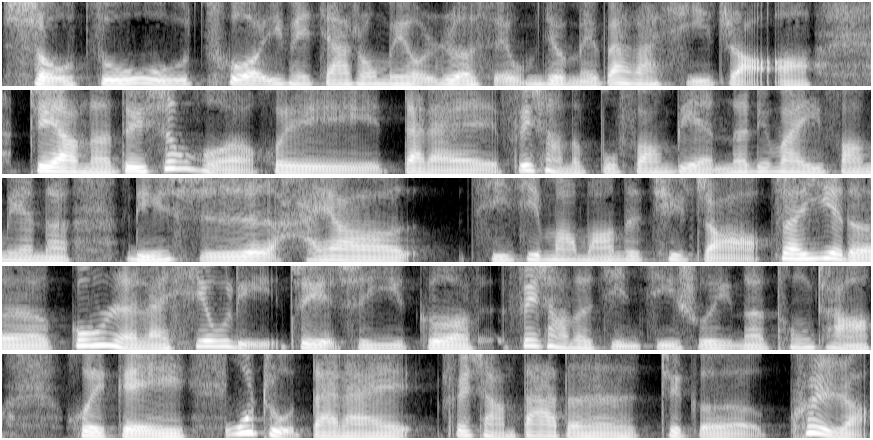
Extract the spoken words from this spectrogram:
手足无措，因为家中没有热水，我们就没办法洗澡啊。这样呢，对生活会带来非常的不方便。那另外一方面呢，临时还要急急忙忙的去找专业的工人来修理，这也是一个非常的紧急，所以呢，通常会给屋主带来非常大的这个困扰。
